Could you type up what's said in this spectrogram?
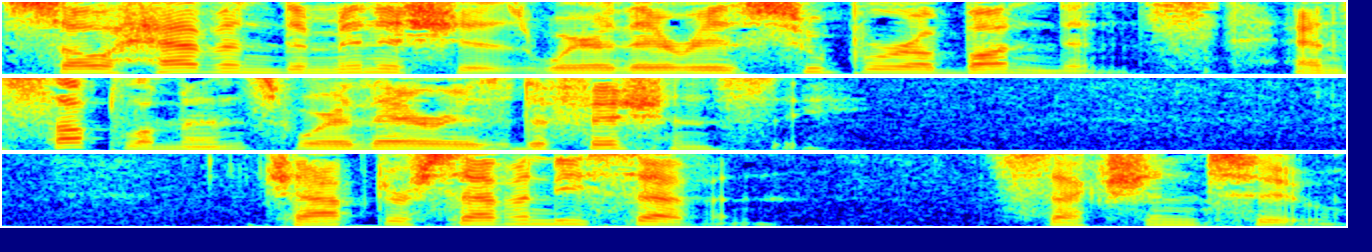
So heaven diminishes where there is superabundance, and supplements where there is deficiency. Chapter 77, section 2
